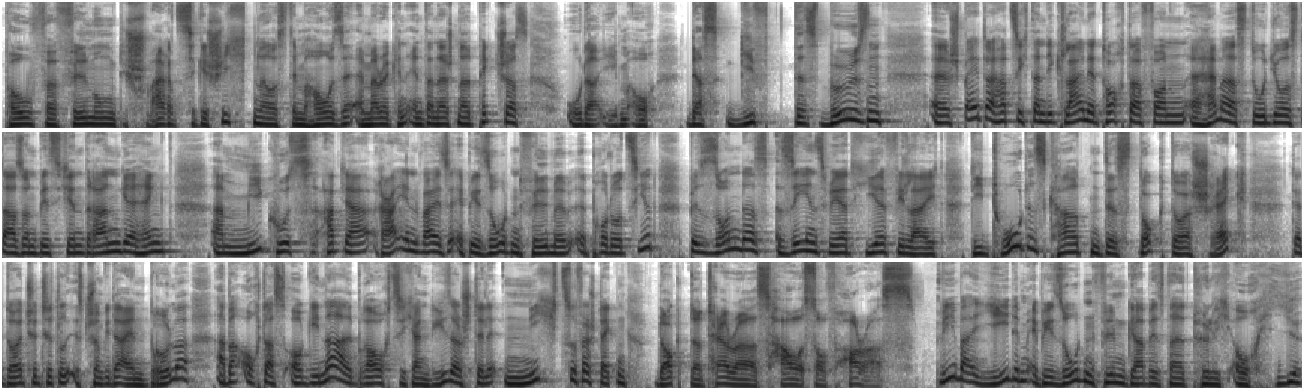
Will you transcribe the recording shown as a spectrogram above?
Poe-Verfilmung, die schwarze Geschichten aus dem Hause American International Pictures oder eben auch das Gift des Bösen. Äh, später hat sich dann die kleine Tochter von äh, Hammer Studios da so ein bisschen dran gehängt. Amicus hat ja reihenweise Episodenfilme äh, produziert. Besonders sehenswert hier vielleicht die Todeskarten des Dr. Schreck. Der deutsche Titel ist schon wieder ein Brüller, aber auch das Original braucht sich an dieser Stelle nicht zu verstecken. Dr. Terrors House of Horrors. Wie bei jedem Episodenfilm gab es natürlich auch hier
